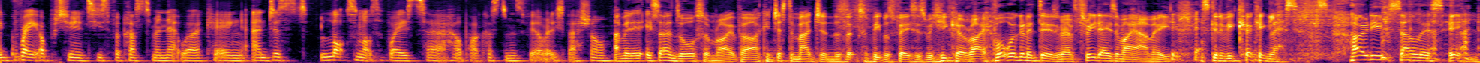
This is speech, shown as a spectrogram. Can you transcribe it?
great opportunities for customer networking and just lots and lots of ways to help our customers feel really special. I mean, it sounds awesome, right? But I can just imagine the looks on people's faces when you go, right, what we're going to do is we're going to have three days in Miami. yeah. It's going to be cooking lessons. How do you sell this in?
